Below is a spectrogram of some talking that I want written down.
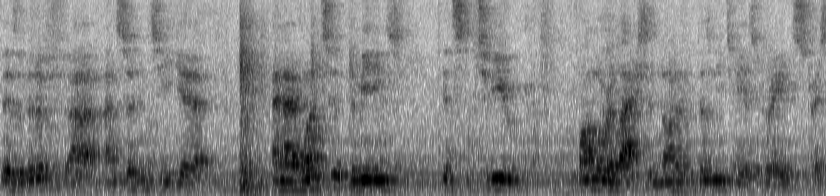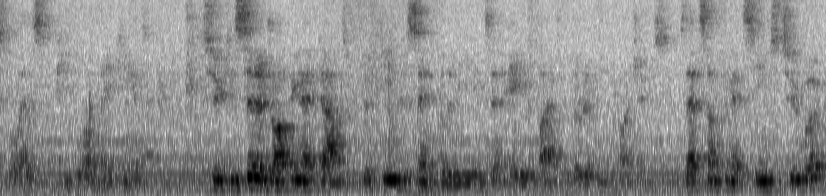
there's a bit of uh, uncertainty here and I wanted the meetings, it's to be far more relaxed and not, it doesn't need to be as grade stressful as people are making it to consider dropping that down to 15% for the meetings and 85 for the written projects. Is that something that seems to work?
